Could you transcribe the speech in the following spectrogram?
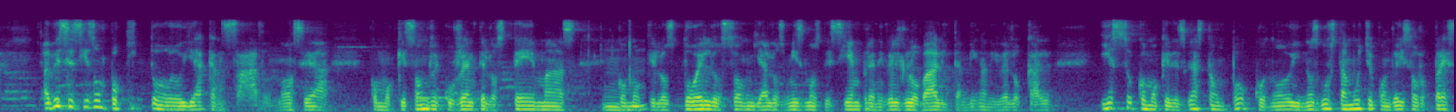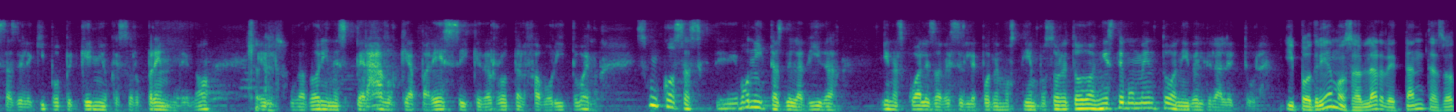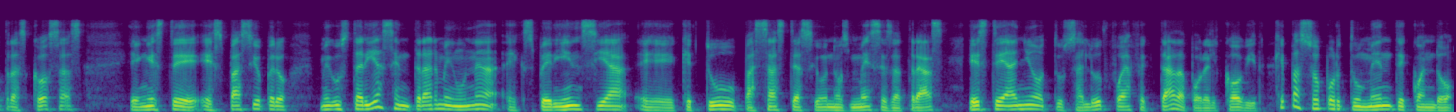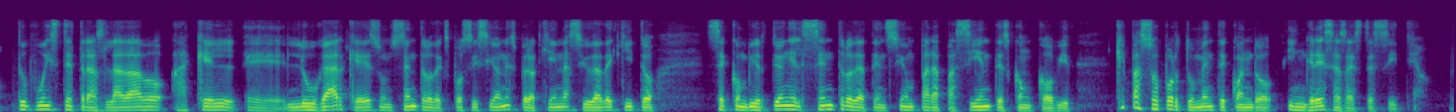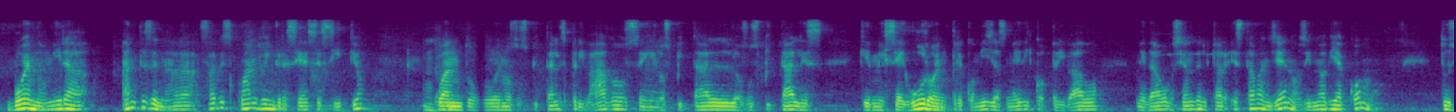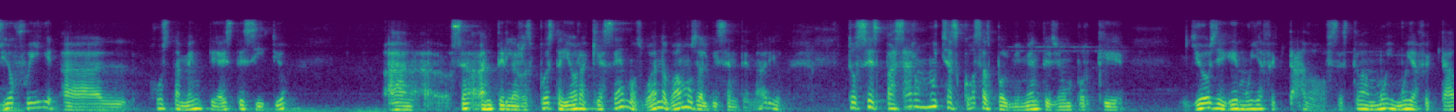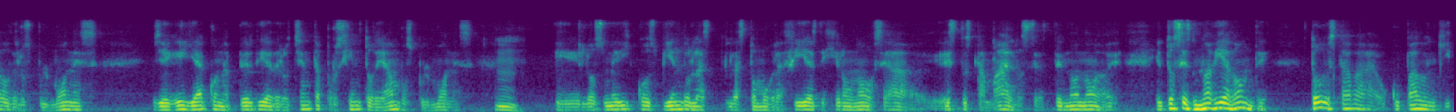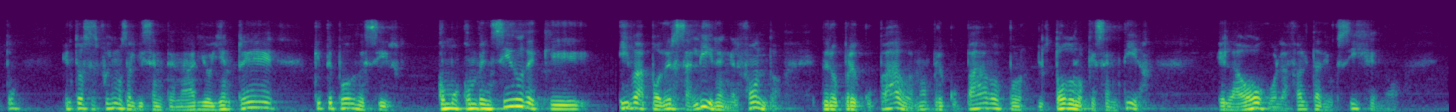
A veces sí es un poquito ya cansado, ¿no? O sea, como que son recurrentes los temas, como que los duelos son ya los mismos de siempre a nivel global y también a nivel local. Y eso como que desgasta un poco, ¿no? Y nos gusta mucho cuando hay sorpresas del equipo pequeño que sorprende, ¿no? El jugador inesperado que aparece y que derrota al favorito. Bueno, son cosas eh, bonitas de la vida y en las cuales a veces le ponemos tiempo, sobre todo en este momento a nivel de la lectura. Y podríamos hablar de tantas otras cosas en este espacio, pero me gustaría centrarme en una experiencia eh, que tú pasaste hace unos meses atrás. Este año tu salud fue afectada por el COVID. ¿Qué pasó por tu mente cuando tú fuiste trasladado a aquel eh, lugar que es un centro de exposiciones, pero aquí en la ciudad de Quito se convirtió en el centro de atención para pacientes con COVID? ¿Qué pasó por tu mente cuando ingresas a este sitio? Bueno, mira, antes de nada, ¿sabes cuándo ingresé a ese sitio? Cuando en los hospitales privados, en el hospital, los hospitales que mi seguro, entre comillas, médico privado, me daba opción de entrar, estaban llenos y no había cómo. Entonces yo fui al, justamente a este sitio, o sea, ante la respuesta, ¿y ahora qué hacemos? Bueno, vamos al Bicentenario. Entonces pasaron muchas cosas por mi mente, John, porque yo llegué muy afectado, o sea, estaba muy, muy afectado de los pulmones. Llegué ya con la pérdida del 80% de ambos pulmones. Mm. Eh, los médicos viendo las, las, tomografías dijeron, no, o sea, esto está mal, o sea, este, no, no. Eh". Entonces no había dónde, todo estaba ocupado en Quito. Entonces fuimos al Bicentenario y entré, ¿qué te puedo decir? Como convencido de que iba a poder salir en el fondo, pero preocupado, ¿no? Preocupado por todo lo que sentía el ahogo, la falta de oxígeno,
